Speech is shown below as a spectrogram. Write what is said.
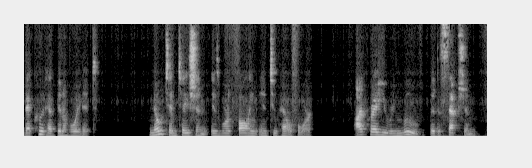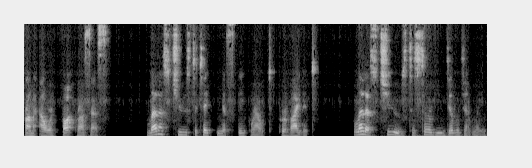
that could have been avoided. No temptation is worth falling into hell for. I pray you remove the deception from our thought process. Let us choose to take the escape route provided. Let us choose to serve you diligently.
